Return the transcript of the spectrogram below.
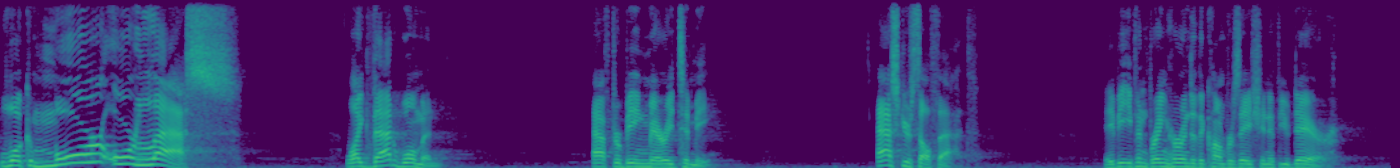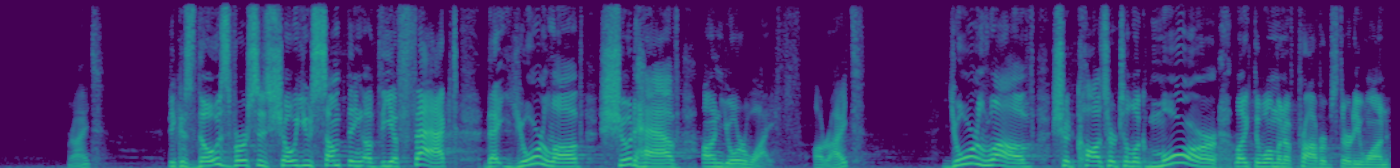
look more or less like that woman after being married to me? Ask yourself that. Maybe even bring her into the conversation if you dare, right? Because those verses show you something of the effect that your love should have on your wife, all right? Your love should cause her to look more like the woman of Proverbs 31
